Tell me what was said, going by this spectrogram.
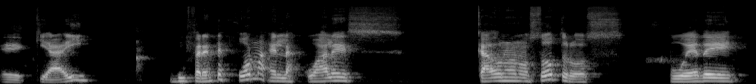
eh, que hay diferentes formas en las cuales cada uno de nosotros puede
